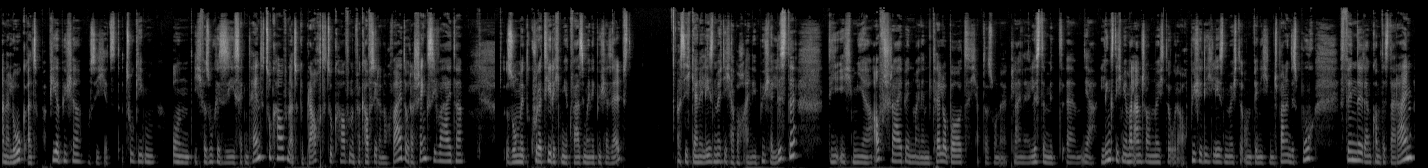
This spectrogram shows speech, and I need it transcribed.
Analog, also Papierbücher, muss ich jetzt zugeben, und ich versuche sie secondhand zu kaufen, also gebraucht zu kaufen und verkaufe sie dann auch weiter oder schenke sie weiter. Somit kuratiere ich mir quasi meine Bücher selbst, was ich gerne lesen möchte. Ich habe auch eine Bücherliste, die ich mir aufschreibe in meinem Trello-Board. Ich habe da so eine kleine Liste mit ähm, ja, Links, die ich mir mal anschauen möchte oder auch Bücher, die ich lesen möchte. Und wenn ich ein spannendes Buch finde, dann kommt es da rein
